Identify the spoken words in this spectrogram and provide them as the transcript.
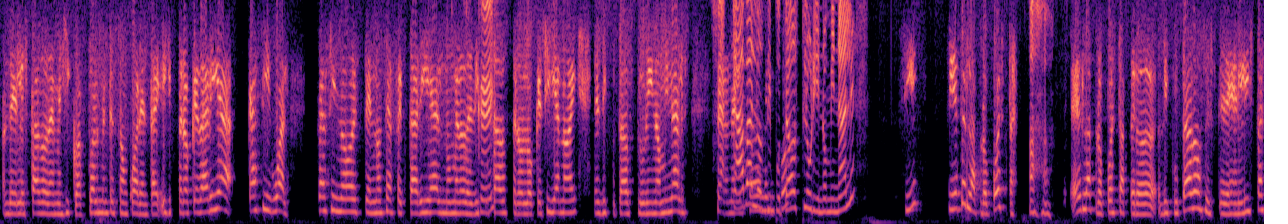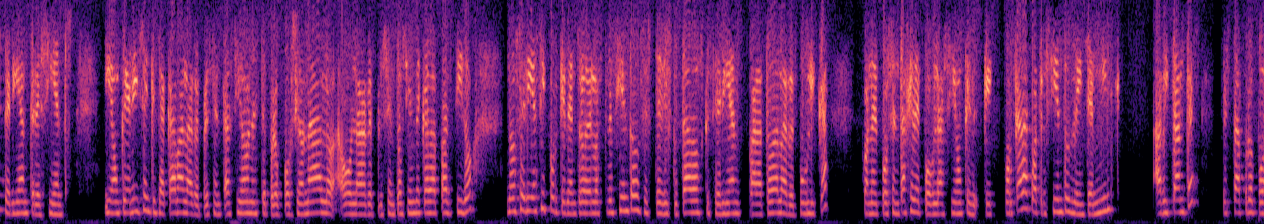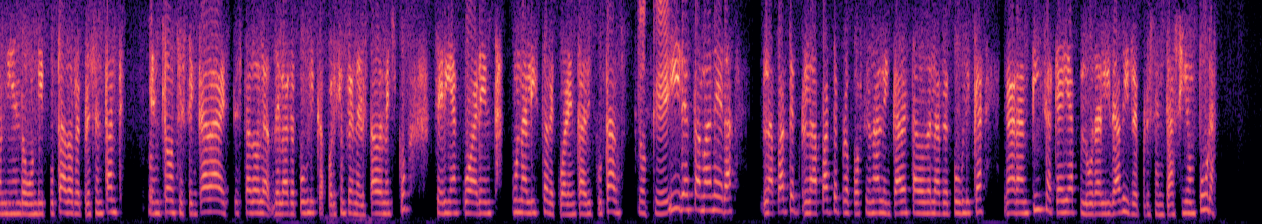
del Estado de México. Actualmente son 40, y, pero quedaría casi igual. Casi no este no se afectaría el número de diputados, pero lo que sí ya no hay es diputados plurinominales. ¿Se acaban los diputados plurinominales? Sí, sí, esa es la propuesta. Es la propuesta, pero diputados este en lista serían 300 y aunque dicen que se acaba la representación este proporcional o, la representación de cada partido, no sería así porque dentro de los 300 este, diputados que serían para toda la República, con el porcentaje de población que, que por cada 420 mil habitantes se está proponiendo un diputado representante. Entonces, en cada este estado de la, República, por ejemplo, en el Estado de México, serían 40, una lista de 40 diputados. Okay. Y de esta manera, la parte la parte proporcional en cada estado de la República garantiza que haya pluralidad y representación pura.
